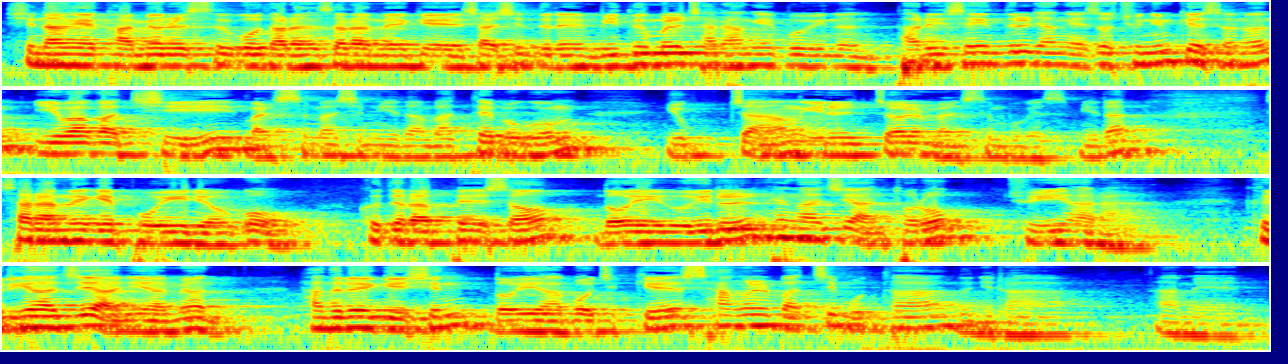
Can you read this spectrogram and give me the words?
신앙의 가면을 쓰고 다른 사람에게 자신들의 믿음을 자랑해 보이는 바리새인들을 향해서 주님께서는 이와 같이 말씀하십니다. 마태복음 6장 1절 말씀 보겠습니다. 사람에게 보이려고 그들 앞에서 너희 의를 행하지 않도록 주의하라. 그리하지 아니하면 하늘에 계신 너희 아버지께 상을 받지 못하느니라. 아멘.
